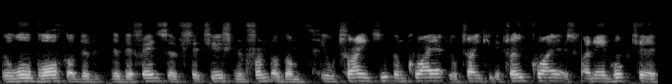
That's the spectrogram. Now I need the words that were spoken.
the low block or the, the defensive situation in front of them. He'll try and keep them quiet. He'll try and keep the crowd quiet and then hope to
